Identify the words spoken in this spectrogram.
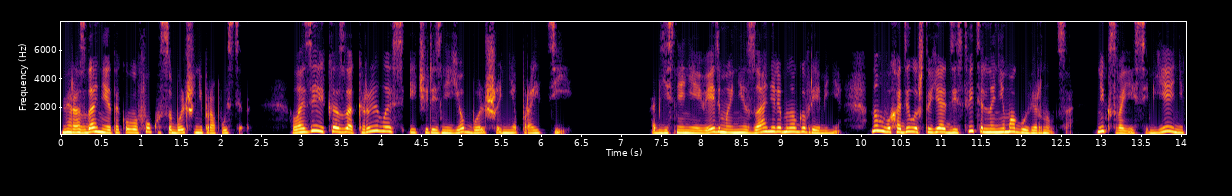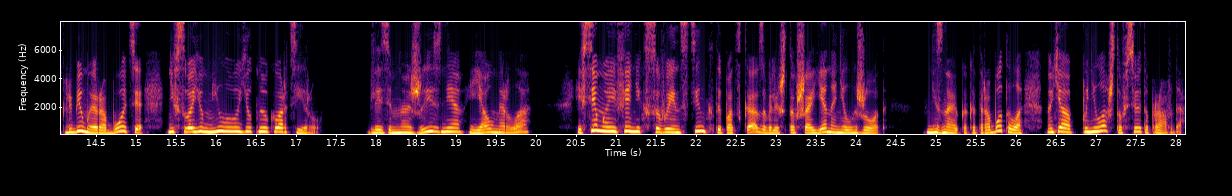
Мироздание такого фокуса больше не пропустит. Лазейка закрылась, и через нее больше не пройти. Объяснения ведьмы не заняли много времени, но выходило, что я действительно не могу вернуться. Ни к своей семье, ни к любимой работе, ни в свою милую уютную квартиру. Для земной жизни я умерла. И все мои фениксовые инстинкты подсказывали, что Шаена не лжет. Не знаю, как это работало, но я поняла, что все это правда.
